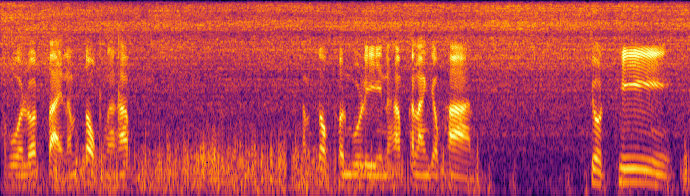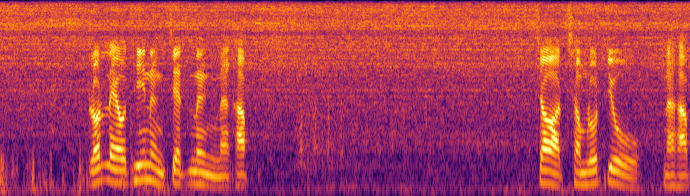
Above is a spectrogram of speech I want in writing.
ขบวนรถสายน้ำตกนะครับ น้ำตกธนบุรีนะครับกำลังจะผ่าน จุดที่รถเร็วที่ 171 นะครับ จอดชำรุดอยู่นะครับ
